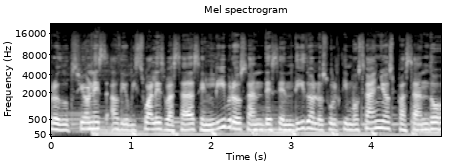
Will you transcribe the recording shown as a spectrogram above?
producciones audiovisuales basadas en libros han descendido en los últimos años, pasando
